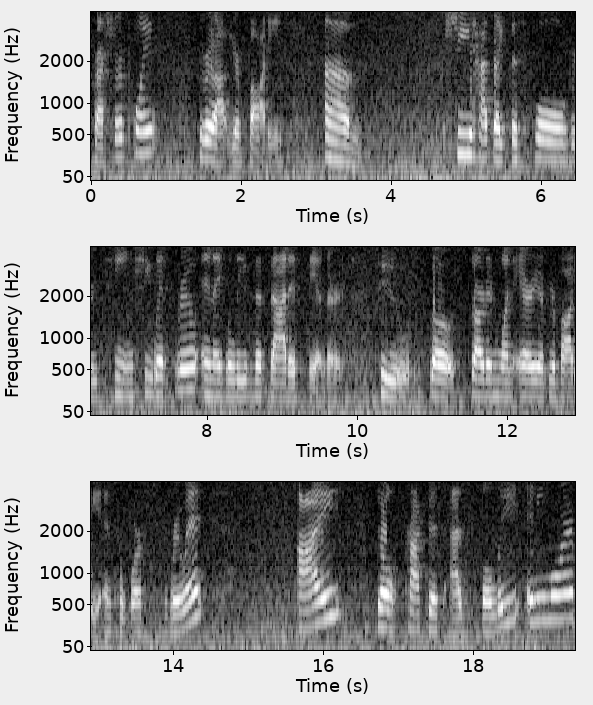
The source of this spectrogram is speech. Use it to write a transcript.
pressure points throughout your body. Um, she had like this whole routine she went through, and I believe that that is standard to go start in one area of your body and to work through it. I don't practice as fully anymore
